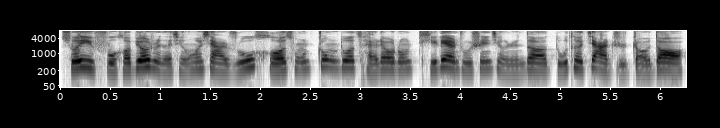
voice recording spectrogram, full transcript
所以，符合标准的情况下，如何从众多材料中提炼出申请人的独特价值，找到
